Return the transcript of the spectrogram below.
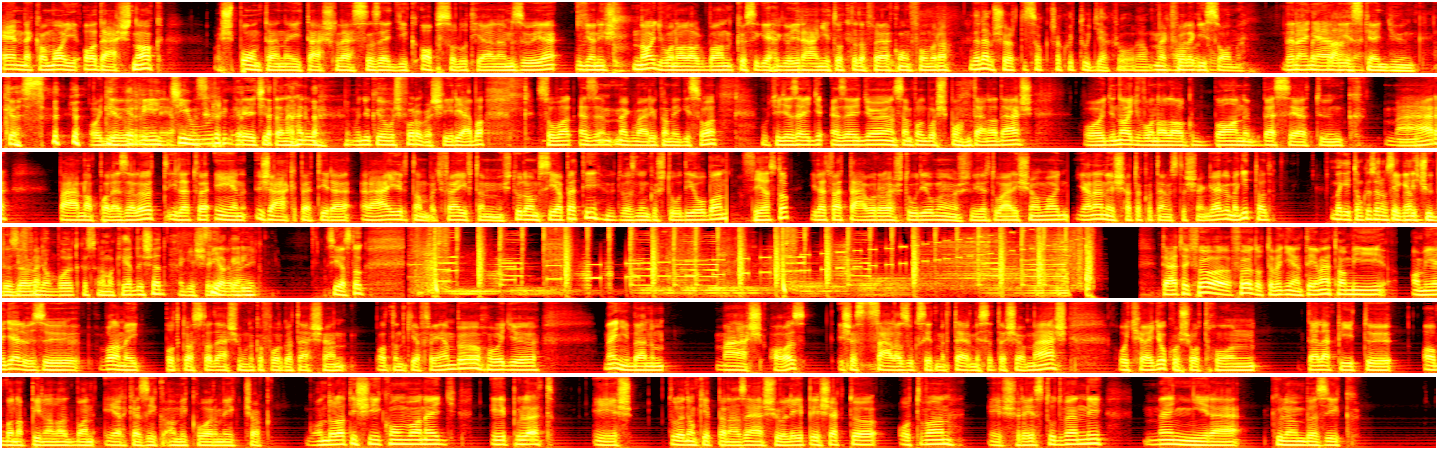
ennek a mai adásnak a spontáneitás lesz az egyik abszolút jellemzője, ugyanis nagy vonalakban, köszi Gergő, hogy rányítottad a felkonfomra. De nem sört iszok, csak hogy tudják róla. Meg főleg iszom. De ne nyelvészkedjünk. Kösz. Hogy Grécsi úr. Grécsi tanár úr. Mondjuk ő most forog a sírjába. Szóval ez megvárjuk, amíg iszol. Úgyhogy ez egy, ez egy olyan szempontból spontán adás, hogy nagy vonalakban beszéltünk már, pár nappal ezelőtt, illetve én Zsák Petire ráírtam, vagy felhívtam, is tudom. Szia Peti, üdvözlünk a stúdióban. Sziasztok! Illetve hát távolról a stúdióban, most virtuálisan vagy jelen, és hát akkor természetesen Gergő, megittad? Megittem, köszönöm Téged szépen. is üdvözöllek. Finom volt, köszönöm a kérdésed. Szia Geri. válik. Sziasztok! Tehát, hogy föl, földobtam egy ilyen témát, ami, ami egy előző valamelyik podcast adásunknak a forgatásán pattant ki a fejemből, hogy mennyiben más az, és ezt szálazzuk szét, mert természetesen más, hogyha egy okos otthon telepítő abban a pillanatban érkezik, amikor még csak gondolati síkon van egy épület, és tulajdonképpen az első lépésektől ott van, és részt tud venni, mennyire különbözik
